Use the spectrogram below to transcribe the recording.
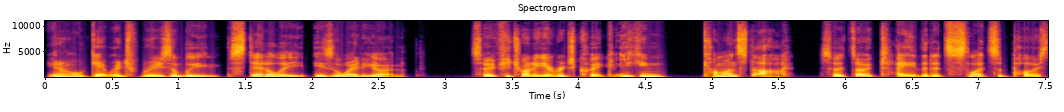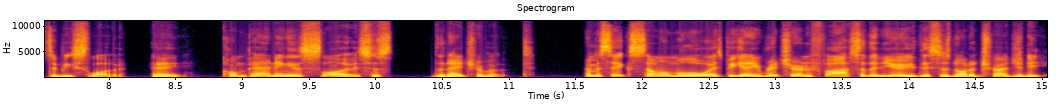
you know, get rich reasonably steadily is the way to go. So if you're trying to get rich quick, you can come unstuck. So it's okay that it's slow. It's supposed to be slow. Okay. Compounding is slow. It's just the nature of it. Number six, someone will always be getting richer and faster than you. This is not a tragedy.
